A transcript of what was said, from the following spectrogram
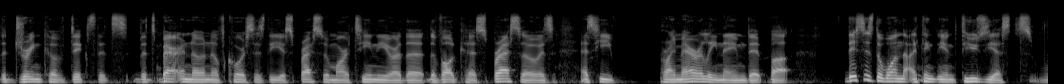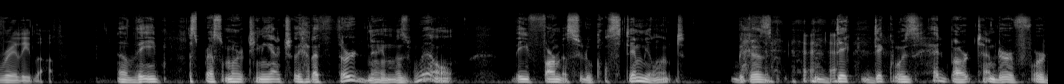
the drink of Dick's that's that's better known, of course, is the espresso martini or the the vodka espresso, as as he primarily named it. But this is the one that I think the enthusiasts really love. Uh, the espresso martini actually had a third name as well, the pharmaceutical stimulant, because Dick Dick was head bartender for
